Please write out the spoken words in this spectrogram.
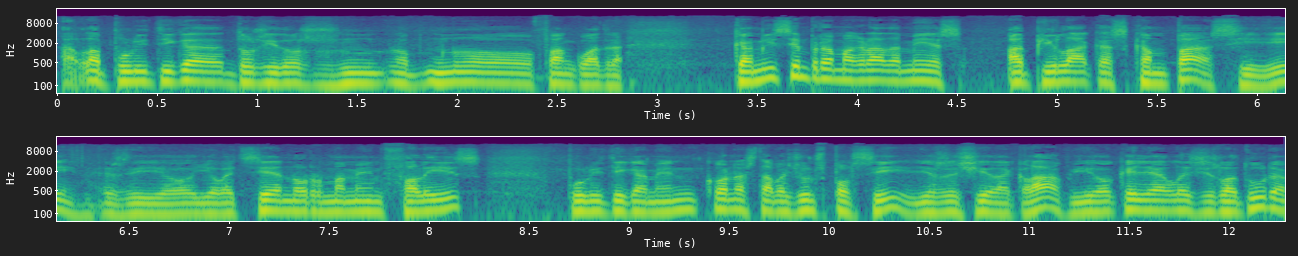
La política, dos i dos no, no fan quatre. Que a mi sempre m'agrada més apilar que escampar, sí. És dir, jo, jo vaig ser enormement feliç políticament quan estava Junts pel Sí, i és així de clar. Jo aquella legislatura,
